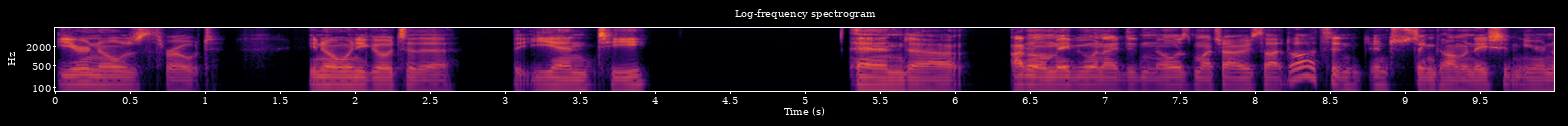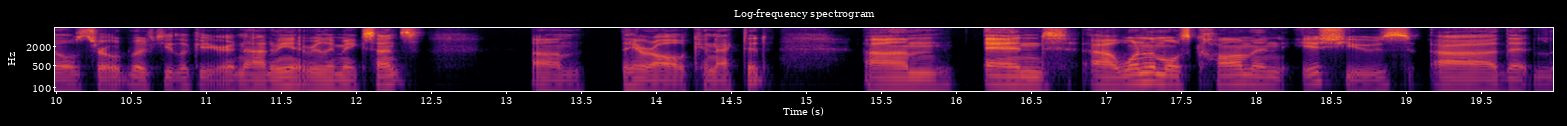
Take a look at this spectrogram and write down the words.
ear, nose, throat. You know, when you go to the the ENT, and uh, I don't know, maybe when I didn't know as much, I always thought, oh, it's an interesting combination, ear, nose, throat. But if you look at your anatomy, it really makes sense. Um, they are all connected. Um, and uh, one of the most common issues uh, that l-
